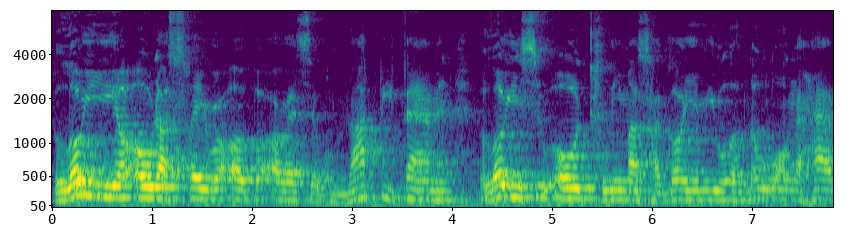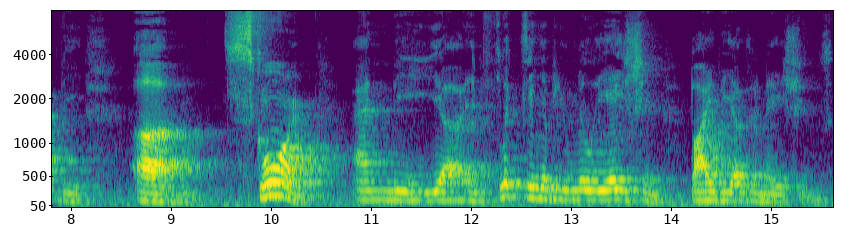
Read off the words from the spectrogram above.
the Loy Odas Ferra of Ba'aras, there will not be famine. Below Yesu od klimas hagoyim. You will no longer have the uh, scorn and the uh, inflicting of humiliation by the other nations.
